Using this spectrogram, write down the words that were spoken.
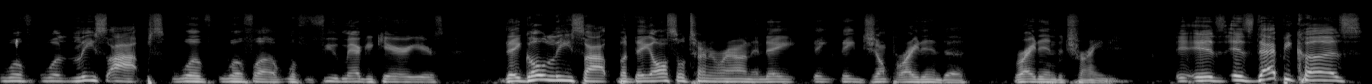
with with lease ops with with uh with a few mega carriers, they go lease op, but they also turn around and they they they jump right into right into training. Is is that because?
